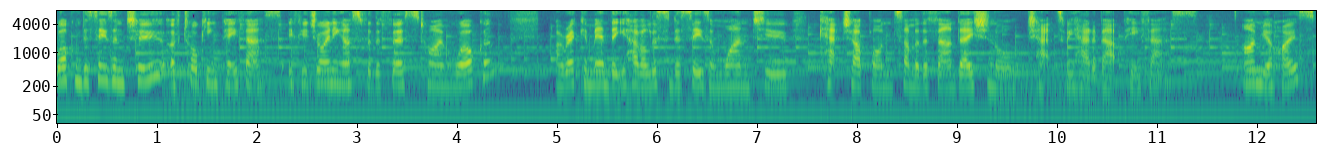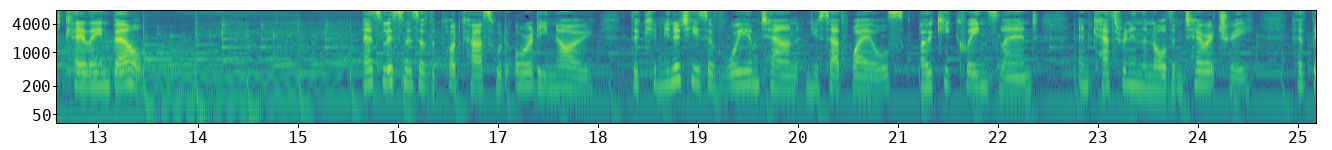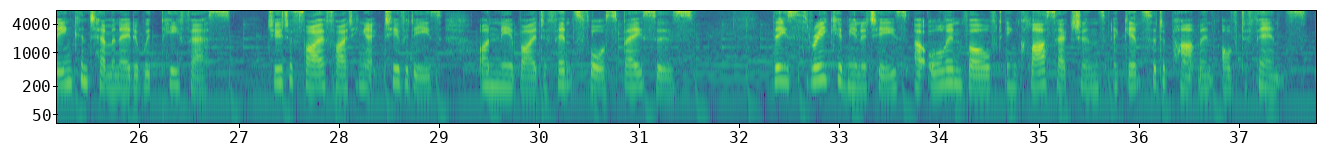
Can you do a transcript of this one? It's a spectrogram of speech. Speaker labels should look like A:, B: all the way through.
A: Welcome to season two of Talking PFAS. If you're joining us for the first time, welcome. I recommend that you have a listen to season one to catch up on some of the foundational chats we had about PFAS. I'm your host, Kayleen Bell. As listeners of the podcast would already know, the communities of Williamtown, New South Wales, Oakey, Queensland, and Katherine in the Northern Territory have been contaminated with PFAS due to firefighting activities on nearby Defence Force bases. These three communities are all involved in class actions against the Department of Defence.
